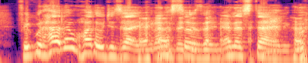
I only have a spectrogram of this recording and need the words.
فيقول هذا وهذا وجزائي يقول أنا. يعني أنا أستاهل يقول.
